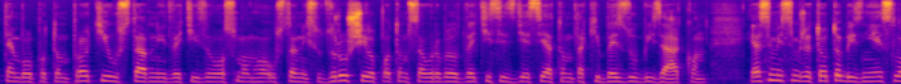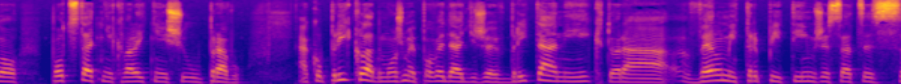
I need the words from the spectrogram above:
ten bol potom protiústavný, 2008 ho ústavný súd zrušil, potom sa urobil v 2010 taký bezzubý zákon. Ja si myslím, že toto by znieslo podstatne kvalitnejšiu úpravu. Ako príklad môžeme povedať, že v Británii, ktorá veľmi trpí tým, že sa cez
